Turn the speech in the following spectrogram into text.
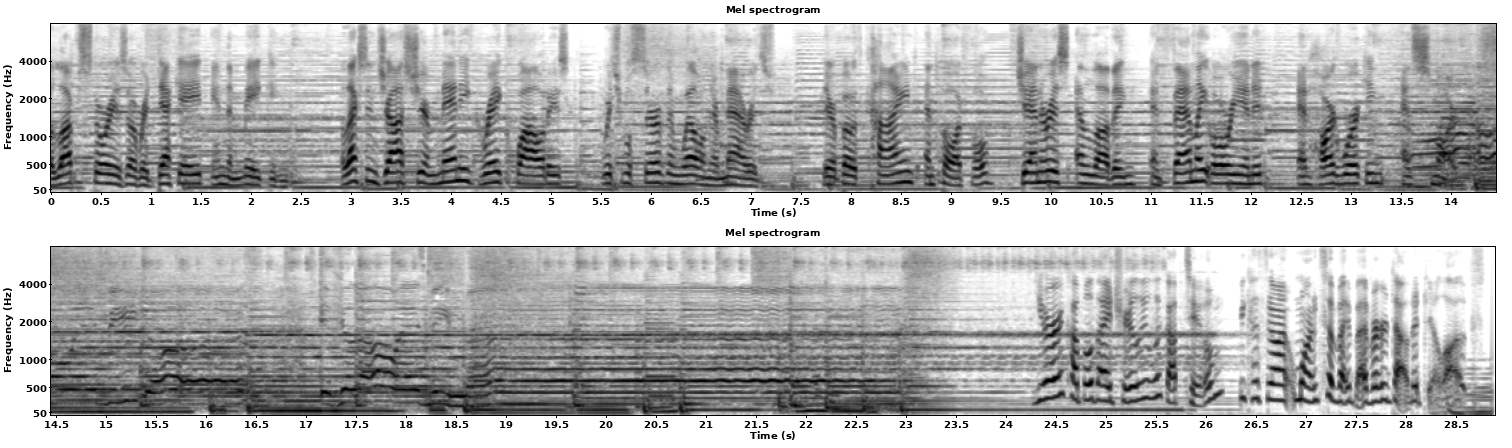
The love story is over a decade in the making. Alexa and Josh share many great qualities which will serve them well in their marriage. They are both kind and thoughtful, generous and loving, and family oriented and hardworking and smart. You're a couple that I truly look up to because not once have I ever doubted your love.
